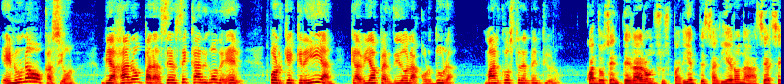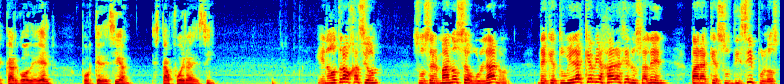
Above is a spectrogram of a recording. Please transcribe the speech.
En una ocasión viajaron para hacerse cargo de él, porque creían que había perdido la cordura. Marcos 3:21. Cuando se enteraron, sus parientes salieron a hacerse cargo de él porque decían, está fuera de sí. En otra ocasión, sus hermanos se burlaron de que tuviera que viajar a Jerusalén para que sus discípulos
